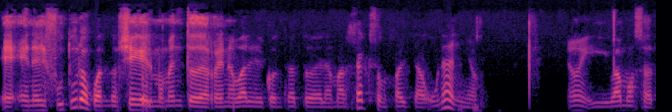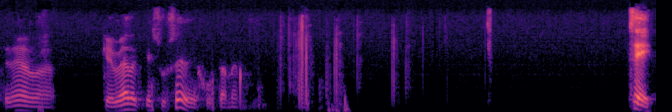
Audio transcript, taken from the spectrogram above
eh, en el futuro cuando llegue el momento de renovar el contrato de Lamar Jackson, falta un año, ¿no? Y vamos a tener que ver qué sucede justamente. Sí,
